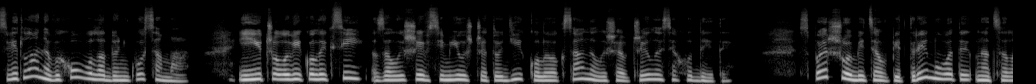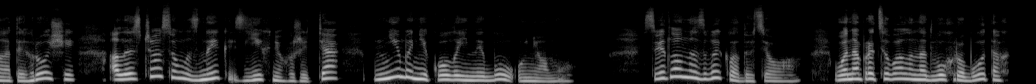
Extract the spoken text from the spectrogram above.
Світлана виховувала доньку сама. Її чоловік Олексій залишив сім'ю ще тоді, коли Оксана лише вчилася ходити. Спершу обіцяв підтримувати, надсилати гроші, але з часом зник з їхнього життя, ніби ніколи й не був у ньому. Світлана звикла до цього. Вона працювала на двох роботах,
